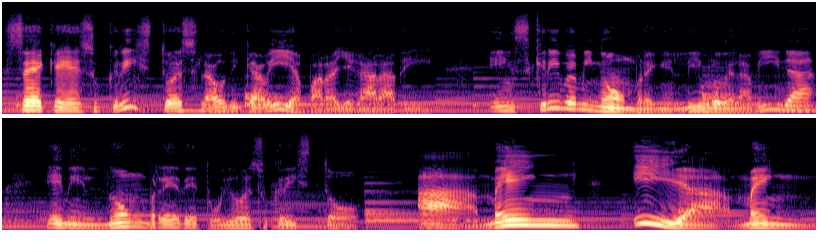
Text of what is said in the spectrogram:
Sé que Jesucristo es la única vía para llegar a ti. Inscribe mi nombre en el libro de la vida en el nombre de tu Hijo Jesucristo. Amén y amén.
